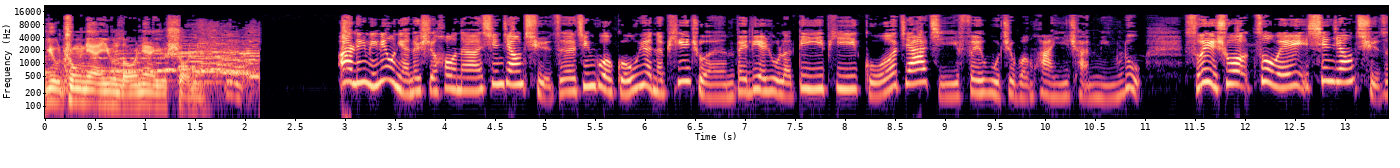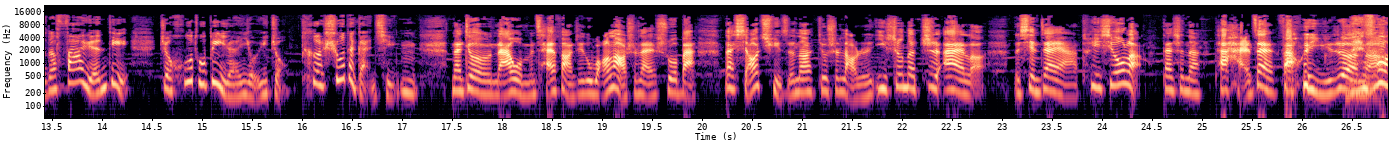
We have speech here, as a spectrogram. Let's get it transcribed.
有中年，有老年，有少年。二零零六年的时候呢，新疆曲子经过国务院的批准，被列入了第一批国家级非物质文化遗产名录。所以说，作为新疆曲子的发源地，这呼图壁人有一种特殊的感情。嗯，那就拿我们采访这个王老师来说吧。那小曲子呢，就是老人一生的挚爱了。那现在呀，退休了，但是呢，他还在发挥余热呢。没错，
